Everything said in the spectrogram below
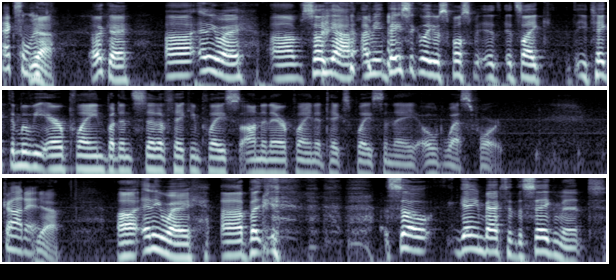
Excellent. Yeah. Okay. Uh, anyway, um, so yeah, I mean, basically, it was supposed to be. It, it's like you take the movie Airplane, but instead of taking place on an airplane, it takes place in a old west fort. Got it. Yeah. Uh, anyway, uh, but so getting back to the segment,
